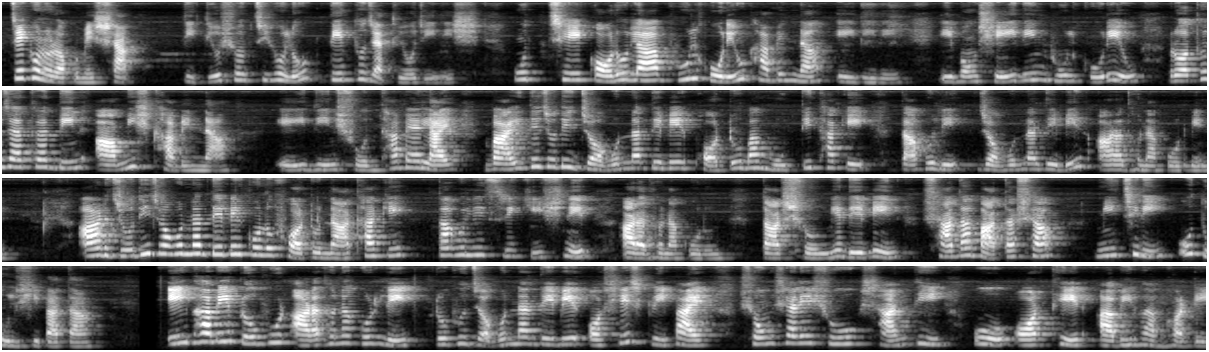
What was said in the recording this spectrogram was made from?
যে কোনো রকমের শাক। তৃতীয় সবজি হলো তেতো জাতীয় জিনিস। উচ্ছে, করলা ভুল করেও খাবেন না এই দিনে। এবং সেই দিন ভুল করেও রথযাত্রার দিন আমিষ খাবেন না। এই দিন সন্ধ্যাবেলায় বাড়িতে যদি জগন্নাথ দেবের ফটো বা মূর্তি থাকে, তাহলে জগন্নাথ দেবের আরাধনা করবেন। আর যদি জগন্নাথ দেবের কোনো ফটো না থাকে, তাহলে শ্রীকৃষ্ণের আরাধনা করুন। তার সঙ্গে দেবেন সাদা বাতাসা মিছরি ও তুলসী পাতা। এইভাবে প্রভুর আরাধনা করলে প্রভু জগন্নাথ দেবের অশেষ কৃপায় সংসারে সুখ, শান্তি ও অর্থের আবির্ভাব ঘটে।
